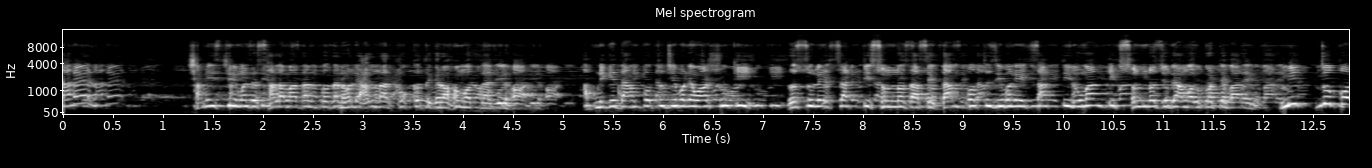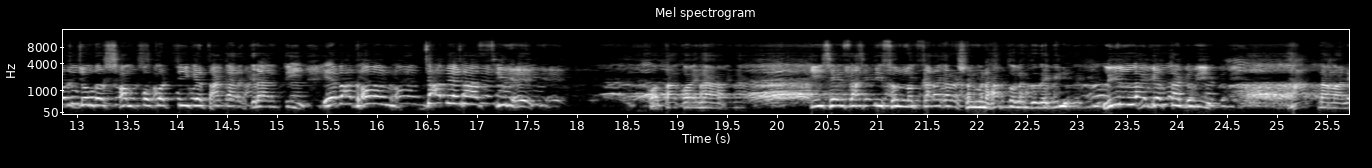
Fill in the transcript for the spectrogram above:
জানেন? স্বামী স্ত্রীর মাঝে সালাম আদান প্রদান হলে আল্লাহর পক্ষ থেকে রহমত নাজিল হয়। আপনি কি দাম্পত্য জীবনে অসুখী? রসুলের চারটি সন্ন্যত আছে। দাম্পত্য জীবনে চারটি রোমান্টিক সৈন্য যদি আমল করতে পারেন, মৃত্যু পর্যন্ত সম্পর্ক টিকে থাকার গ্রান্টি এবার ধন যাবে না, ছিঁড়ে। কথা কয় না। কি সেই চারটি সুন্নত? কারা কারা শুনবেন? হাত তোলেন তো দেখি। লিল্লাকে থাকবি হাত না মানে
